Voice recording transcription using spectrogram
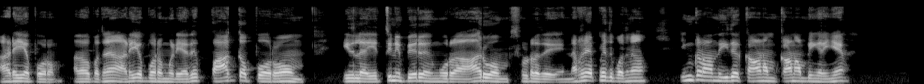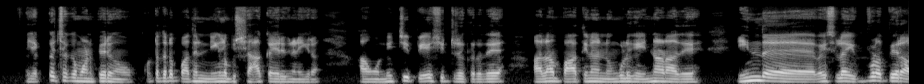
அடைய போகிறோம் அதாவது பார்த்தீங்கன்னா அடைய போகிறோம் கிடையாது பார்க்க போகிறோம் இதில் எத்தனை பேர் ஒரு ஆர்வம் சொல்கிறது நிறைய பேர் பார்த்தீங்கன்னா இங்கடா அந்த இதை காணோம் காணோம் அப்படிங்கிறீங்க. எக்கச்சக்கமான பேருங்க கிட்டத்தட்ட பார்த்தீங்கன்னா நீங்களும் போய் ஷாக் ஆயிருக்குன்னு நினைக்கிறேன். அவங்க நிச்சு பேசிகிட்டு இருக்கிறது அதெல்லாம் பார்த்தீங்கன்னா உங்களுக்கு என்னடாது இந்த வயசில் இவ்வளோ பேரா?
